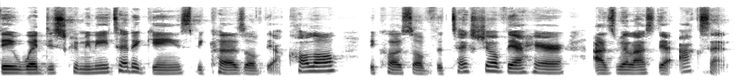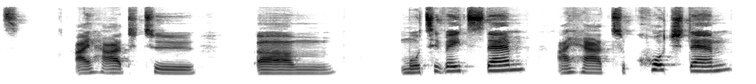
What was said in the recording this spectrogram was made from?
they were discriminated against because of their color, because of the texture of their hair, as well as their accents. I had to um, motivate them, I had to coach them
